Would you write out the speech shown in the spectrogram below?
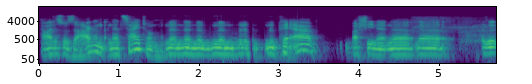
kann man das so sagen, eine Zeitung, eine, eine, eine, eine PR-Maschine, also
